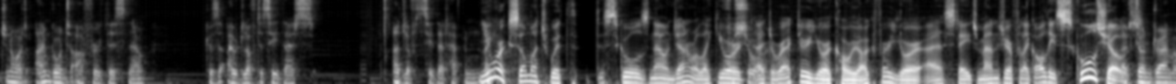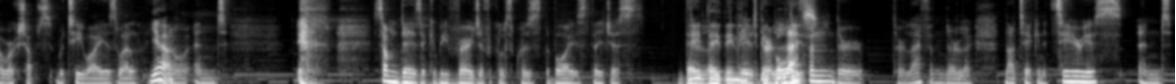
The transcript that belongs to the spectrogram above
do you know what? I'm going to offer this now because I would love to see that. I'd love to see that happen. You Like, work so much with the schools now in general. Like you're sure. a director, you're a choreographer, you're a stage manager for like all these school shows. I've done drama workshops with TY as well. Yeah. you know, and some days it could be very difficult because the boys they just they they, like- they need they're- to be they're boys. laughing. They're they're laughing. They're like not taking it serious and.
